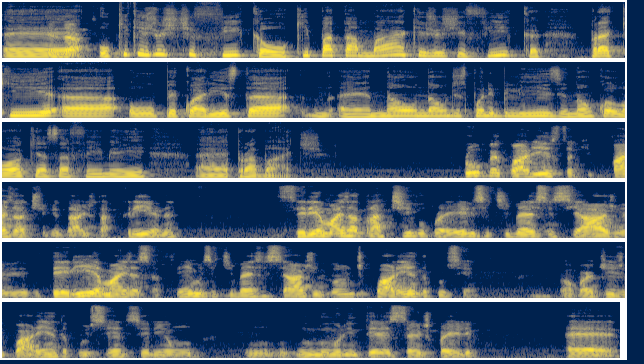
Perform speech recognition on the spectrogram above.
É, o que, que justifica, o que patamar que justifica para que uh, o pecuarista uh, não, não disponibilize, não coloque essa fêmea aí uh, para abate? Para o pecuarista que faz a atividade da cria, né, seria mais atrativo para ele se tivesse esse ágio, ele teria mais essa fêmea se tivesse esse ágio em torno de 40%. Então, a partir de 40% seria um, um, um número interessante para ele é,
